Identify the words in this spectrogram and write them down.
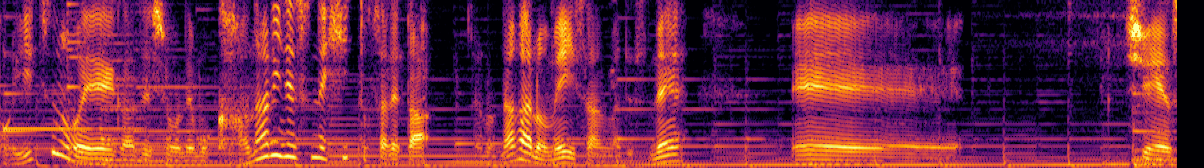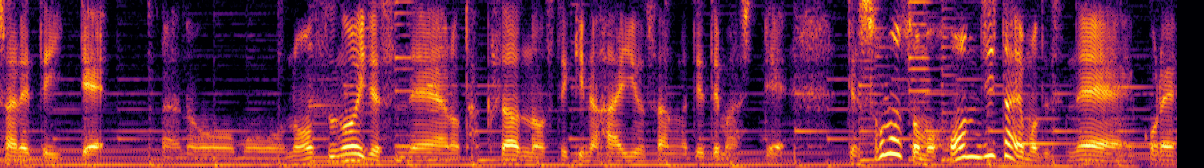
これいつの映画でしょうね。もうかなりですね、ヒットされた。あの長野芽郁さんがですね、えー主演されていて、あのものすごいですね。あの、たくさんの素敵な俳優さんが出てまして、でそもそも本自体もですね、これ、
